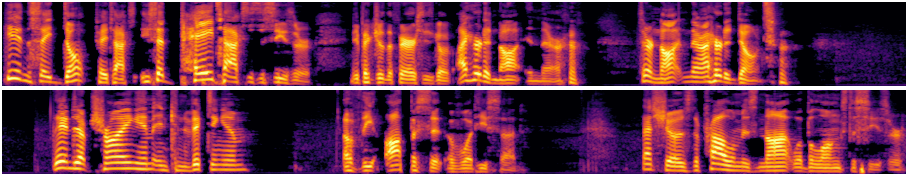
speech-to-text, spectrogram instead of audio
He didn't say don't pay taxes. He said pay taxes to Caesar. And you picture the Pharisees going, I heard a not in there. Is there a not in there? I heard a don't. they ended up trying him and convicting him of the opposite of what he said. That shows the problem is not what belongs to Caesar.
